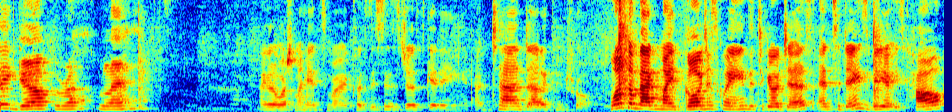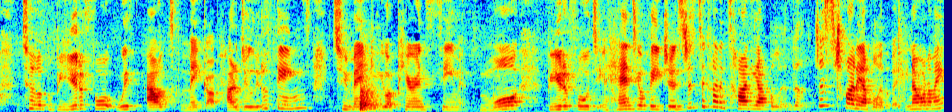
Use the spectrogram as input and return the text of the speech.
Problems. I gotta wash my hair tomorrow because this is just getting a tad out of control. Welcome back my gorgeous queens, it's your girl Jess and today's video is how to look beautiful without makeup. How to do little things to make your appearance seem more beautiful, to enhance your features, just to kind of tidy up a little, just tidy up a little bit, you know what I mean?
